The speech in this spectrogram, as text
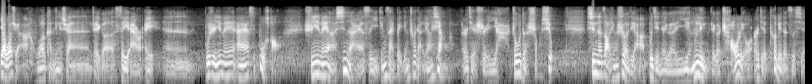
要我选啊，我肯定选这个 CLA。嗯，不是因为 IS 不好。是因为啊，新的 IS 已经在北京车展亮相了，而且是亚洲的首秀。新的造型设计啊，不仅这个引领这个潮流，而且特别的自信。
